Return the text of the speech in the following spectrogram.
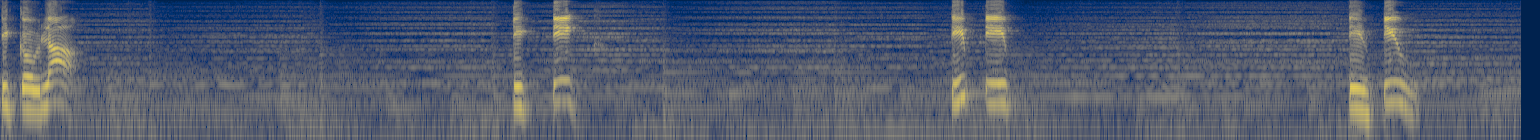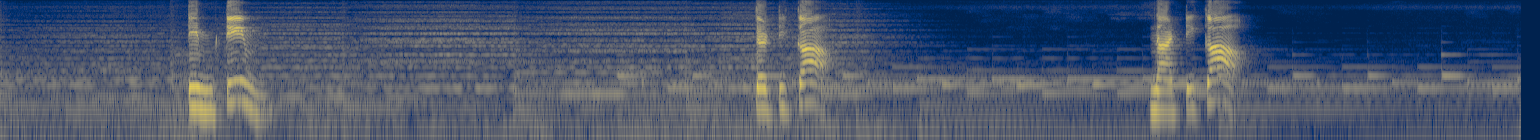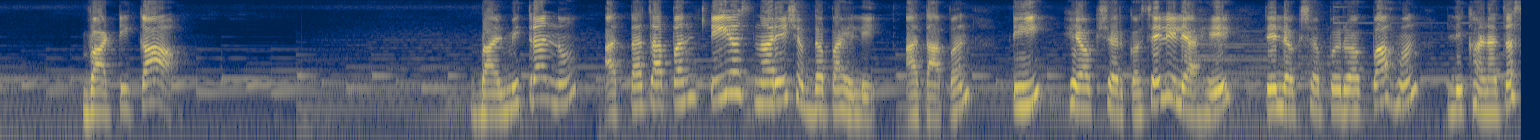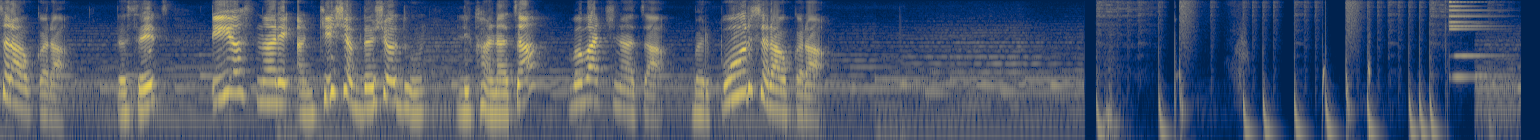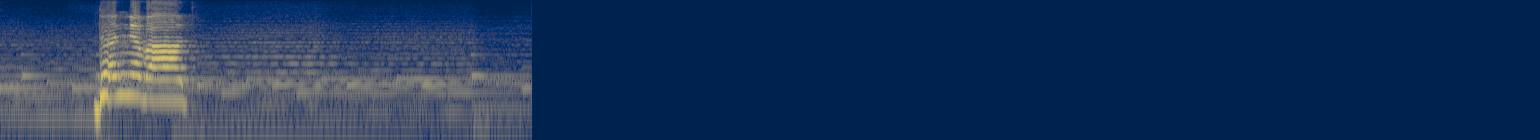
टिकवला. टिक टिक। टिप टिप। टिव टिव। टिम टिम। तटिका नाटिका। वाटिका। बालमित्रांनो आताच आपण टी असणारे शब्द पाहिले. आता आपण टी हे अक्षर कसे लिहिले आहे ते लक्षपूर्वक पाहून लिखाणाचा सराव करा. तसेच टी असणारे आणखी शब्द शोधून लिखाणाचा व वाचनाचा भरपूर सराव करा. धन्यवाद!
